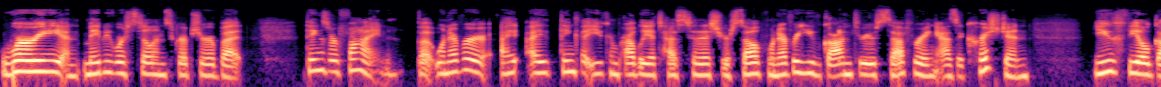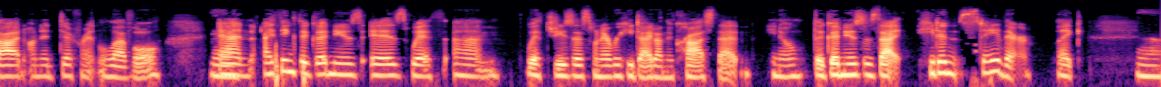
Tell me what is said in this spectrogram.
worry. And maybe we're still in scripture, but things are fine. But whenever I, I think that you can probably attest to this yourself, whenever you've gone through suffering as a Christian, you feel God on a different level. Yeah. And I think the good news is with um with Jesus whenever he died on the cross that, you know, the good news is that he didn't stay there. Like yeah.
